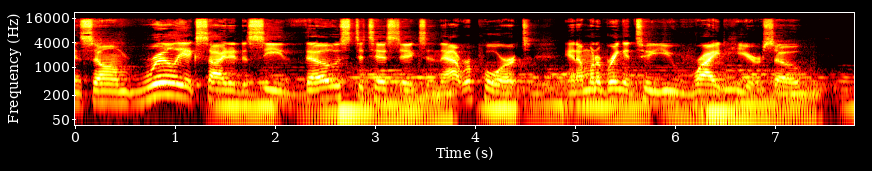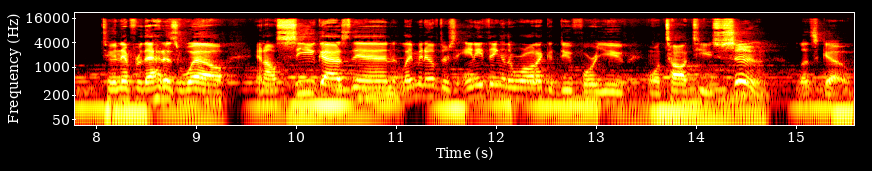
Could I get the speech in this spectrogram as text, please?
And so I'm really excited to see those statistics and that report, and I'm going to bring it to you right here. So tune in for that as well. And I'll see you guys then. Let me know if there's anything in the world I could do for you, and we'll talk to you soon. Let's go.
